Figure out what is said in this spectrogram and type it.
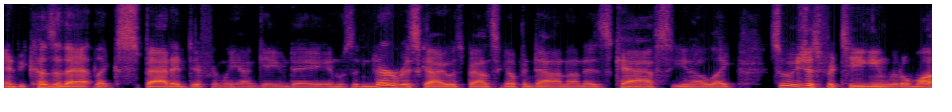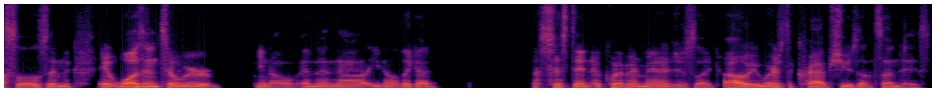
and because of that like spatted differently on game day and was a nervous guy was bouncing up and down on his calves you know like so he was just fatiguing little muscles and it wasn't until we were you know and then uh you know like a assistant equipment manager's like oh he wears the crap shoes on sundays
